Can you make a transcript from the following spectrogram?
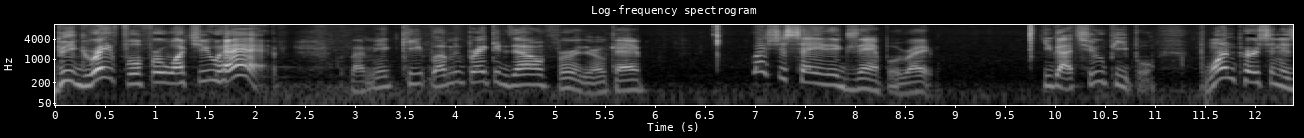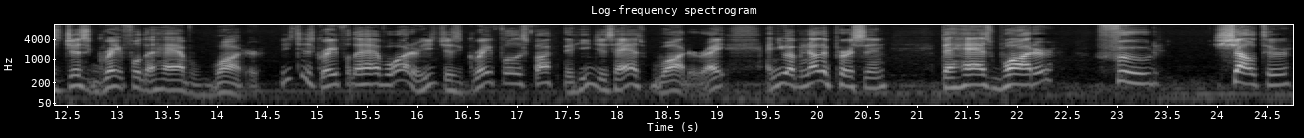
be grateful for what you have. Let me keep, let me break it down further, okay? Let's just say an example, right? You got two people. One person is just grateful to have water. He's just grateful to have water. He's just grateful as fuck that he just has water, right? And you have another person that has water, food, shelter,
